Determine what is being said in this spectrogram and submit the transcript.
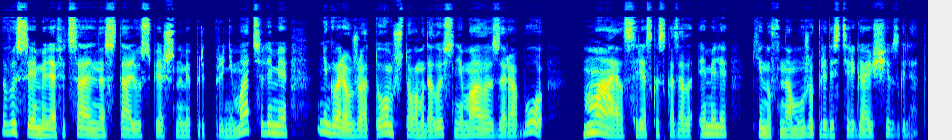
Вы с Эмили официально стали успешными предпринимателями, не говоря уже о том, что вам удалось немало зарабо. «Майлз», — резко сказала Эмили, кинув на мужа предостерегающий взгляд.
